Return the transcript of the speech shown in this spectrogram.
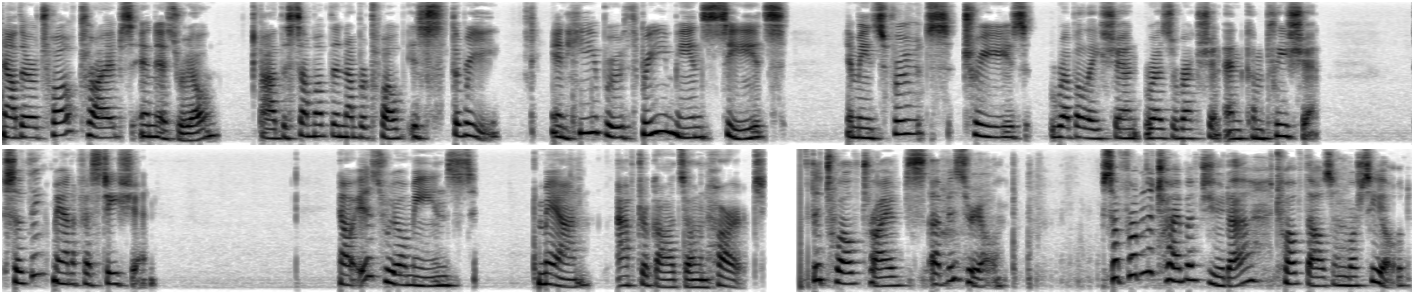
Now, there are 12 tribes in Israel. Uh, the sum of the number 12 is 3. In Hebrew, 3 means seeds, it means fruits, trees, revelation, resurrection, and completion. So think manifestation. Now, Israel means man after God's own heart. The 12 tribes of Israel. So from the tribe of Judah, 12,000 were sealed.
